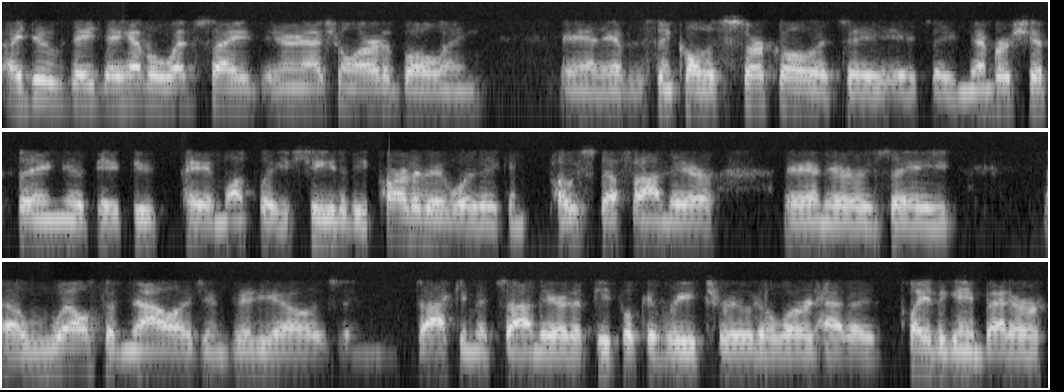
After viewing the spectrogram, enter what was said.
I do. They they have a website, International Art of Bowling and they have this thing called a circle. It's a it's a membership thing. They pay, pay a monthly fee to be part of it, where they can post stuff on there, and there is a, a wealth of knowledge and videos and documents on there that people can read through to learn how to play the game better.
